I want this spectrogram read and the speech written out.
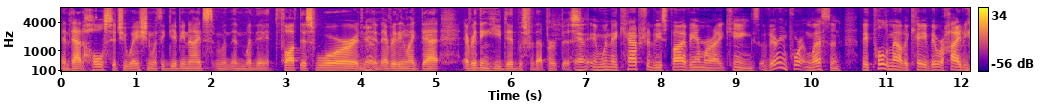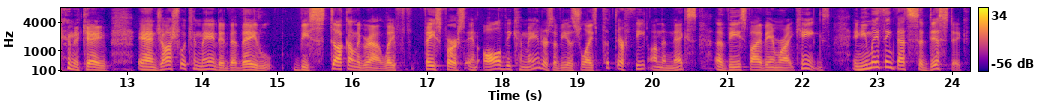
And that whole situation with the Gibeonites, when, and when they fought this war and, yeah. and, everything like that, everything he did was for that purpose. And, and when they captured these five Amorite kings, a very important lesson, they pulled them out of the cave. They were hiding in the cave. And Joshua commanded that they be stuck on the ground, lay face first, and all the commanders of the Israelites put their feet on the necks of these five Amorite kings. And you may think that's sadistic,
